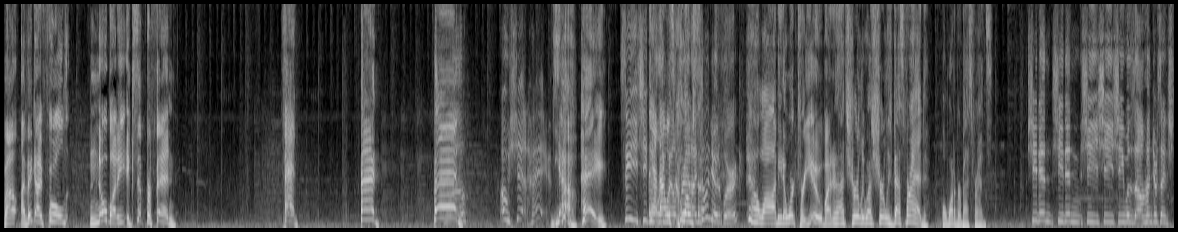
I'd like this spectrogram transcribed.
Well, I think I fooled nobody except for Finn. Finn! Oh shit! Hey. Yeah, hey! See, she Man, that was fell for it. close. I told you it'd work. Yeah, well, I mean, it worked for you, but that surely was Shirley's best friend. Well, one of her best friends. She didn't. She didn't. She she she was hundred percent.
